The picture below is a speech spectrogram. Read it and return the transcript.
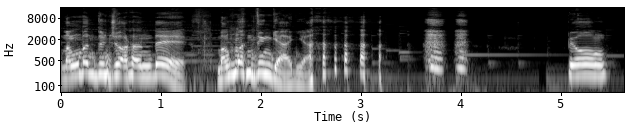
막 만든 줄 알았는데 막 만든 게 아니야. 뿅.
